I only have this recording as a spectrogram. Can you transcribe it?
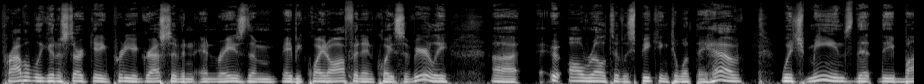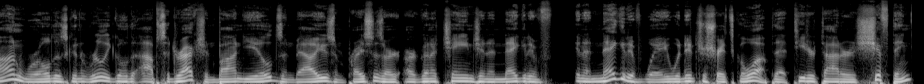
probably going to start getting pretty aggressive and, and raise them maybe quite often and quite severely, uh, all relatively speaking to what they have, which means that the bond world is going to really go the opposite direction. Bond yields and values and prices are, are going to change in a negative in a negative way when interest rates go up. That teeter totter is shifting.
